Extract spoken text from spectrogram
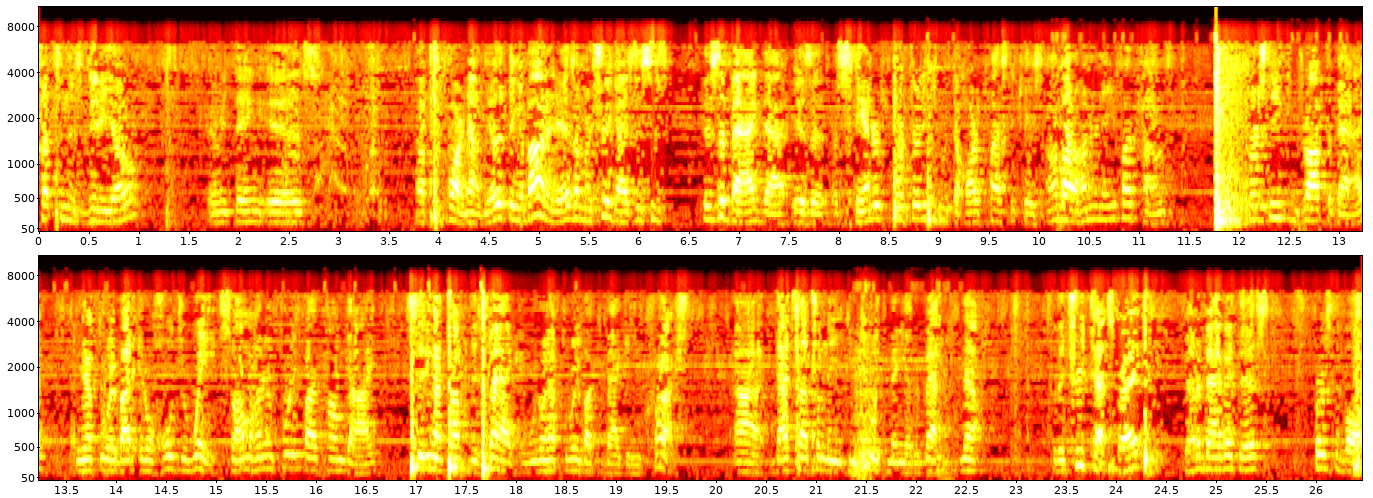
cuts in this video. Everything is to par. Now, the other thing about it is, I'm going to show you guys, this is this is a bag that is a, a standard 432 with a hard plastic case. I'm about 185 pounds. First thing you can drop the bag, and you don't have to worry about it. It'll hold your weight. So I'm a 145 pound guy sitting on top of this bag, and we don't have to worry about the bag getting crushed. Uh, that's not something you can do with many other bags. Now, for the true test, right? Got a bag like this. First of all,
